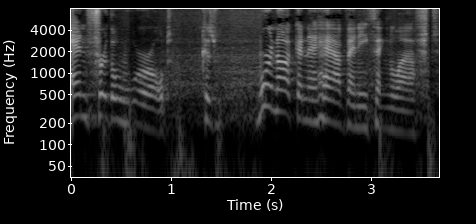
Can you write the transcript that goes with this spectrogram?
and for the world because we're not going to have anything left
